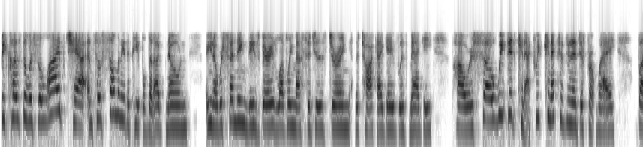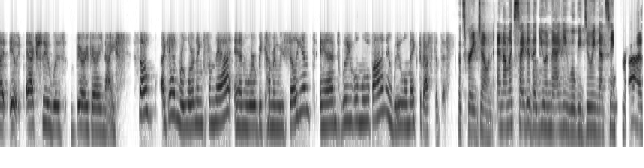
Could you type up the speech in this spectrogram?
because there was the live chat. And so, so many of the people that I've known, you know, were sending these very lovely messages during the talk I gave with Maggie Powers. So we did connect. We connected in a different way but it actually was very, very nice. So again, we're learning from that and we're becoming resilient and we will move on and we will make the best of this. That's great, Joan. And I'm excited that you and Maggie will be doing that same for us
